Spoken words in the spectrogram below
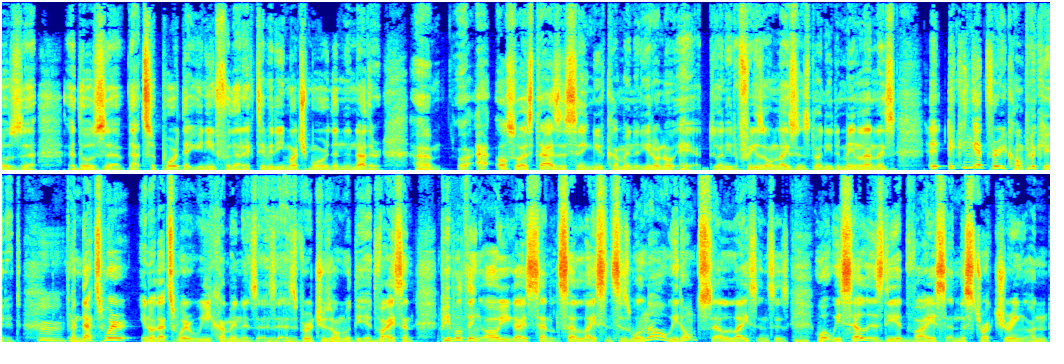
those, uh, those uh, that support that you need for that activity much more than another. Um, also, as Taz is saying, you come in and you don't know, hey, do I need a free zone license? Do I need a mainland license? It, it can get very complicated, and that's where you know that's where we come in as, as as Virtuzone with the advice. And people think, oh, you guys sell sell licenses. Well, no, we don't sell licenses. What we sell is the advice and the structuring on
